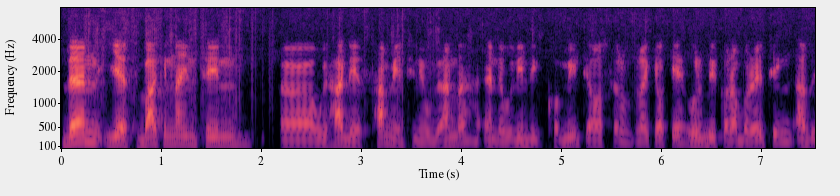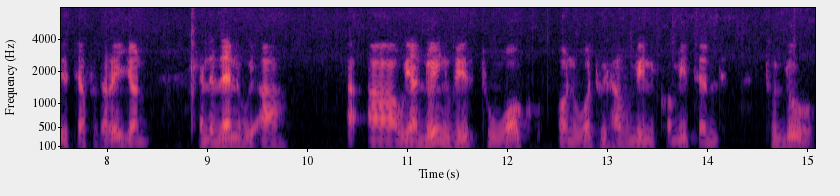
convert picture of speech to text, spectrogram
Then, yes, back in 19, uh, we had a summit in Uganda, and we did commit ourselves like, okay, we'll be collaborating as East Africa region, and then we are uh, uh we are doing this to work on what we have been committed to do.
